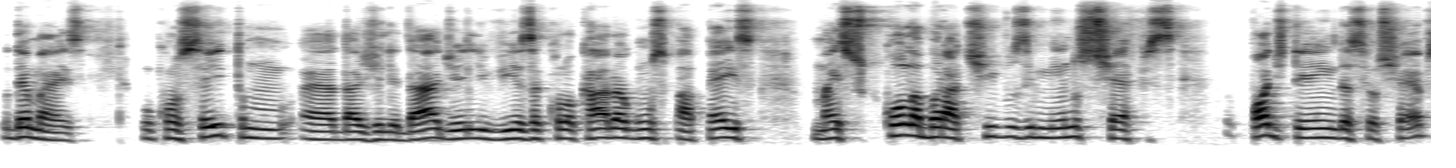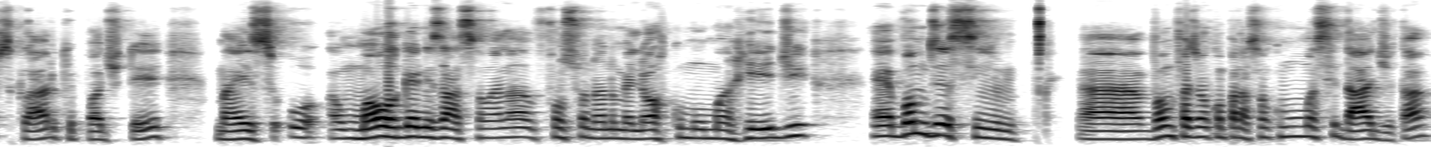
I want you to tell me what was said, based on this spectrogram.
o demais o conceito é, da agilidade ele visa colocar alguns papéis mais colaborativos e menos chefes. Pode ter ainda seus chefes, claro que pode ter, mas o, uma organização ela funcionando melhor como uma rede, é, vamos dizer assim, uh, vamos fazer uma comparação com uma cidade, tá?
